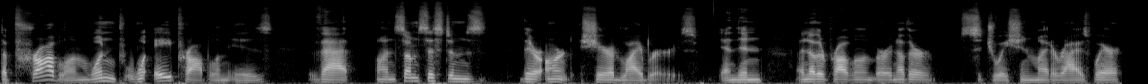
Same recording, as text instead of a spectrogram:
The problem, one a problem is that on some systems there aren't shared libraries. And then another problem or another situation might arise where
